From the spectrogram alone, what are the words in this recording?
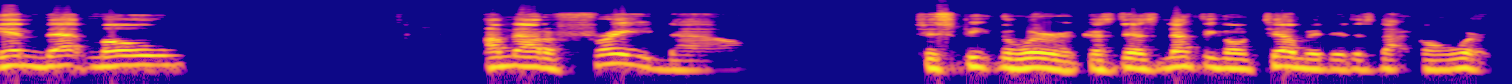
in that mode, I'm not afraid now to speak the word because there's nothing gonna tell me that it's not gonna work.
